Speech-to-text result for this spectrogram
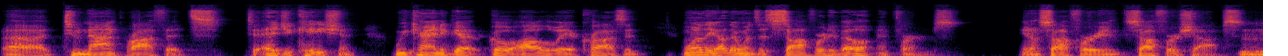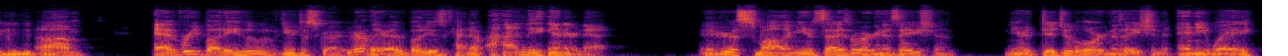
uh, to nonprofits, to education, we kind of go, go all the way across. And one of the other ones is software development firms, you know, software in software shops. Mm-hmm. Um, everybody who you described earlier, everybody is kind of on the internet. And if you're a small or medium sized organization, you're a digital organization anyway,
